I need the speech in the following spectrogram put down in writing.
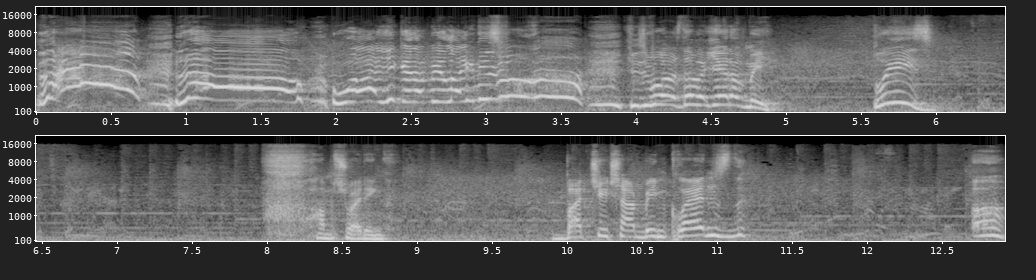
Ah! No! Why are you gonna be like this? He's one step ahead of me. Please. I'm sweating. Butt cheeks are being cleansed. Uh.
